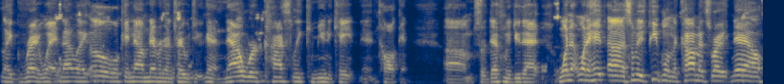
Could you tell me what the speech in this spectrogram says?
like right away. Not like, oh, okay, now I'm never going to trade with you again. Now we're constantly communicating and talking. Um, so definitely do that. Want to want to hit uh, some of these people in the comments right now.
